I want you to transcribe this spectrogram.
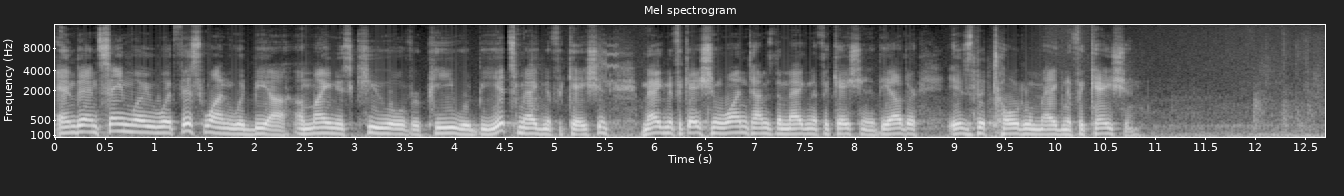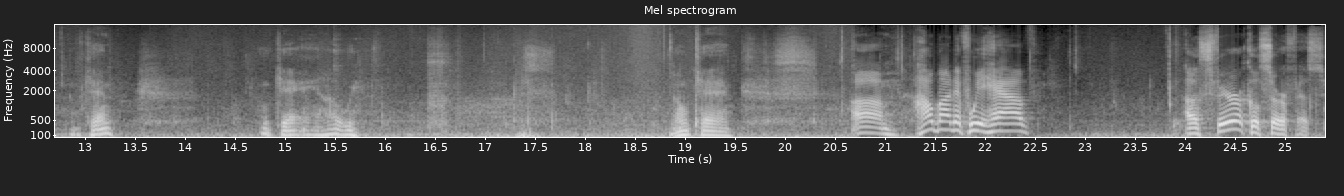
And then same way with this one would be a, a minus q over p would be its magnification. Magnification 1 times the magnification of the other is the total magnification. Okay? Okay, how we... Okay. Um, how about if we have a spherical surface?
